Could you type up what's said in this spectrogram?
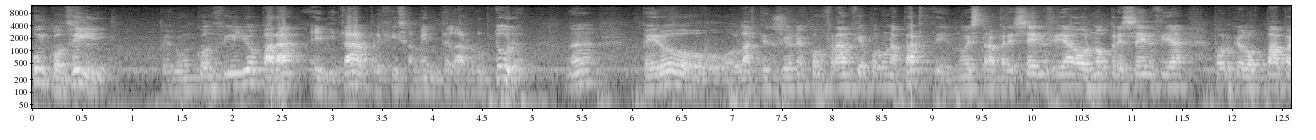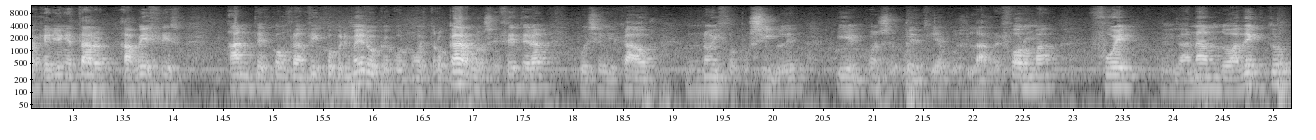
un concilio, pero un concilio para evitar precisamente la ruptura. ¿eh? Pero las tensiones con Francia por una parte, nuestra presencia o no presencia, porque los papas querían estar a veces antes con Francisco I que con nuestro Carlos, etcétera, pues el caos no hizo posible y en consecuencia pues la reforma fue ganando adecto,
